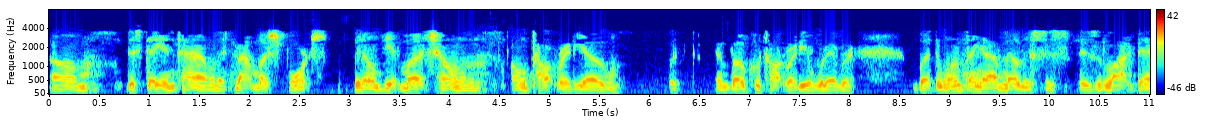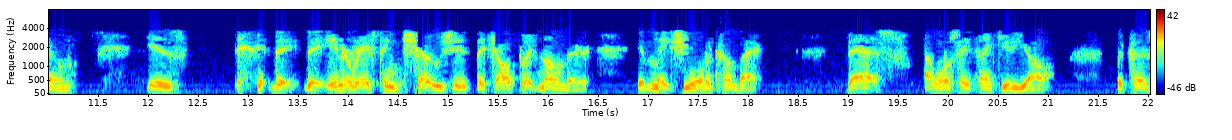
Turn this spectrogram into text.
Um, this day and time when there's not much sports, we don't get much on on talk radio and vocal talk radio, whatever. But the one thing I've noticed is is the lockdown is the the interesting shows that y'all putting on there. It makes you want to come back. That's I want to say thank you to y'all because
